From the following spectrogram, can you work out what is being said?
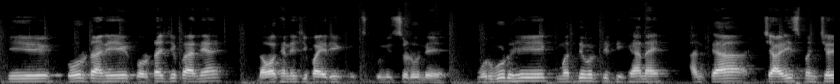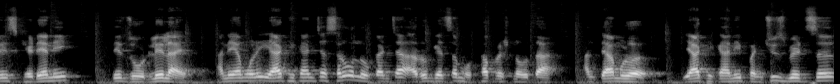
की कोर्ट आणि कोर्टाची पाण्या दवाखान्याची पायरी कुणी चढू नये. मुरगुड हे एक मध्यवर्ती ठिकाण आहे आणि त्या चाळीस पंचेचाळीस खेड्यांनी ते जोडलेलं आहे. आणि यामुळे या ठिकाणच्या सर्व लोकांच्या आरोग्याचा मोठा प्रश्न होता. आणि त्यामुळं या ठिकाणी पंचवीस बेडचं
